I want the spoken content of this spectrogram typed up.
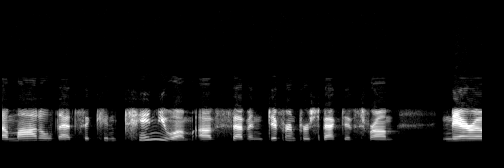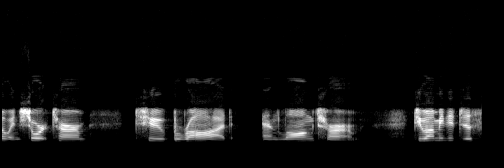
a model that's a continuum of seven different perspectives from narrow and short term to broad and long term. Do you want me to just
